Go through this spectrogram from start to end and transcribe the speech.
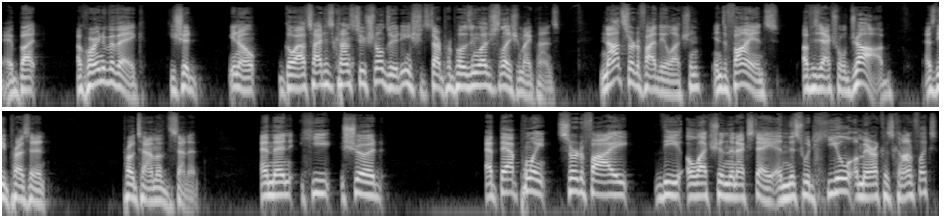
Okay. But according to Vivek, he should, you know, go outside his constitutional duty. He should start proposing legislation, Mike Pence, not certify the election in defiance of his actual job as the president pro tem of the Senate. And then he should, at that point, certify the election the next day. And this would heal America's conflicts.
